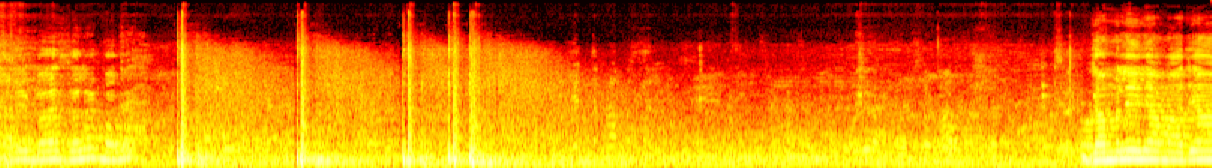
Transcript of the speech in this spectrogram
अरे बस झालं बाबा? जमलेल्या माझ्या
